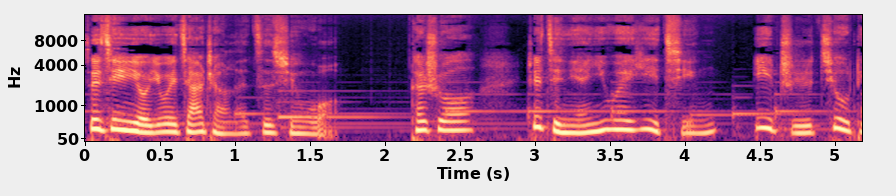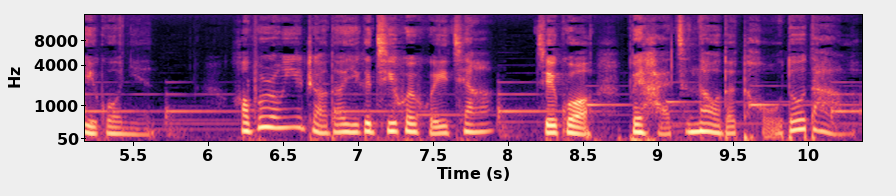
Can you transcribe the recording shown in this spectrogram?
最近有一位家长来咨询我，他说这几年因为疫情一直就地过年，好不容易找到一个机会回家，结果被孩子闹得头都大了。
